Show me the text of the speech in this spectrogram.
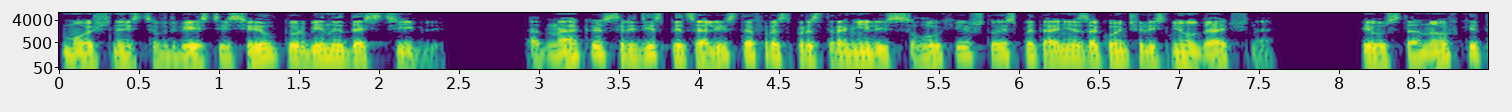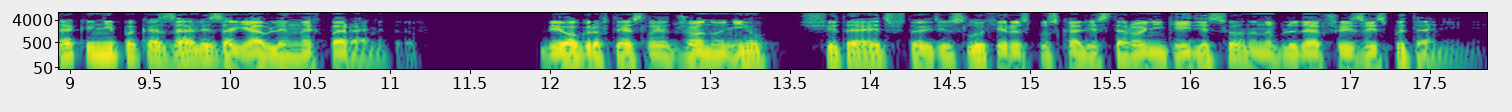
Мощность в 200 сил турбины достигли. Однако среди специалистов распространились слухи, что испытания закончились неудачно, и установки так и не показали заявленных параметров. Биограф Теслы Джон О'Нил считает, что эти слухи распускали сторонники Эдисона, наблюдавшие за испытаниями.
